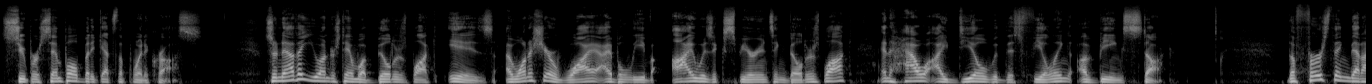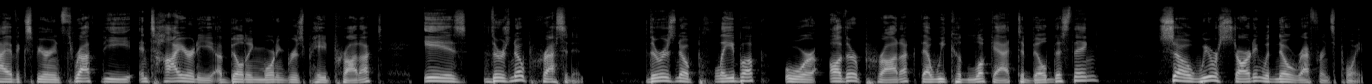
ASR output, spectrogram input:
Super simple, but it gets the point across. So now that you understand what Builder's Block is, I want to share why I believe I was experiencing Builder's Block and how I deal with this feeling of being stuck. The first thing that I have experienced throughout the entirety of building Morning Brew's paid product is there's no precedent. There is no playbook or other product that we could look at to build this thing. So we were starting with no reference point.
